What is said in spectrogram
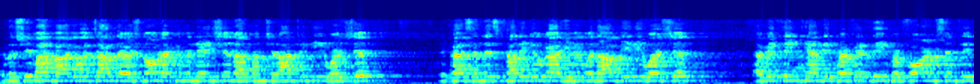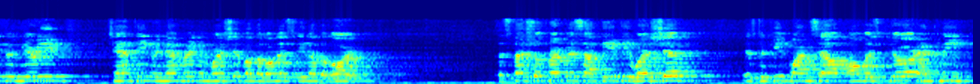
In the Srimad Bhagavatam, there is no recommendation of Pancharatriki worship because in this Kali Yuga, even without deity worship, everything can be perfectly performed simply through hearing, chanting, remembering, and worship of the lotus feet of the Lord. The special purpose of deity worship is to keep oneself always pure and clean.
